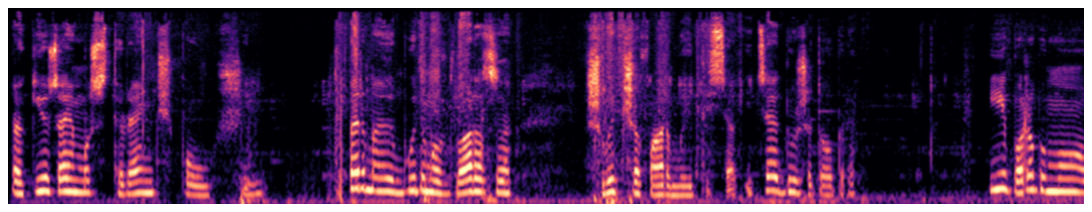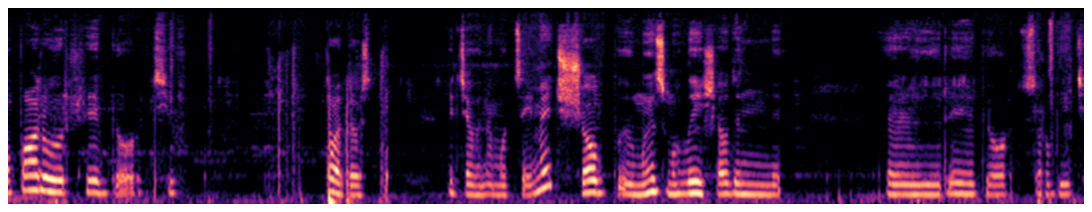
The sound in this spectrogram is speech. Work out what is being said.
Так, юзаємо Strange Potion. Тепер ми будемо в два рази швидше фармитися. І це дуже добре. І поробимо пару ребертів. Давайте ось витягнемо цей меч, щоб ми змогли ще один е, реберт зробити.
